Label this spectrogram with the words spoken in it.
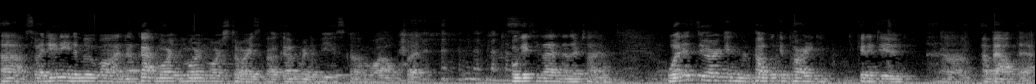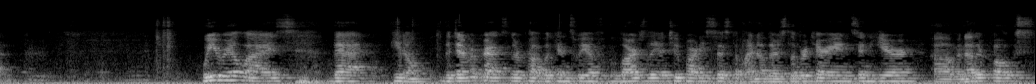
Uh, so I do need to move on. I've got more, more and more stories about government abuse gone wild, but we'll get to that another time. What is the Oregon Republican Party going to do um, about that? We realize that you know the Democrats and the Republicans. We have largely a two-party system. I know there's libertarians in here um, and other folks,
